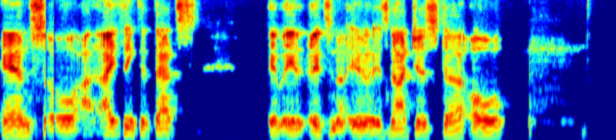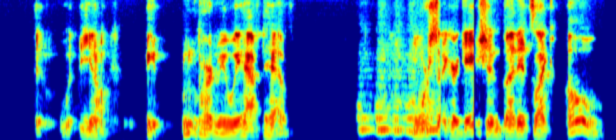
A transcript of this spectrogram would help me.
And so i, I think that that's it, it, it's not it's not just uh, oh you know pardon me we have to have more segregation, but it's like, oh,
